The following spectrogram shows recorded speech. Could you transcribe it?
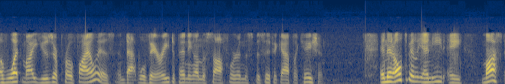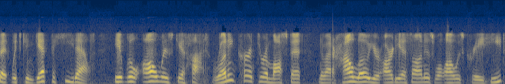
of what my user profile is, and that will vary depending on the software and the specific application. And then ultimately, I need a MOSFET which can get the heat out it will always get hot. Running current through a MOSFET, no matter how low your RDS on is, will always create heat.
